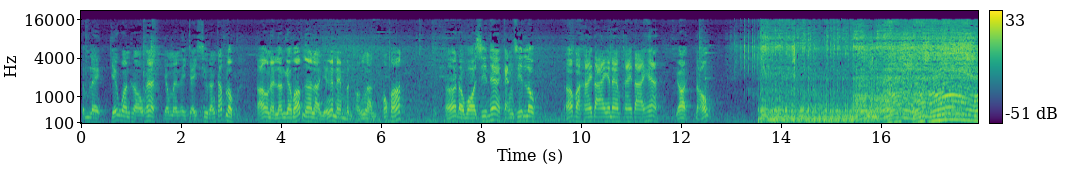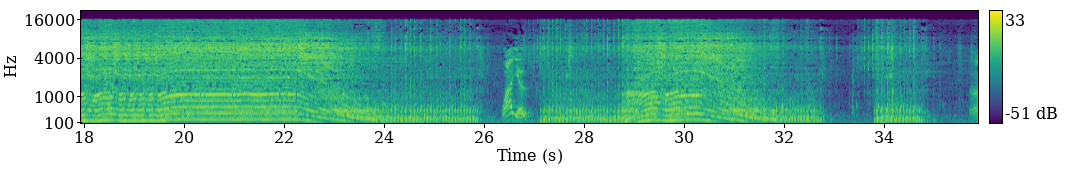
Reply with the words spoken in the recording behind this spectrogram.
tum lèn, chế quanh rồ ha. Dòng này thì chạy siêu đẳng cấp luôn. Đó, con này lên ga bóp nữa là những anh em bình thuận là hốt hết đó đầu bò xin ha cần xin luôn. Đó, và hai tay anh em, hai tay ha. Rồi, nổ. Quá dữ.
